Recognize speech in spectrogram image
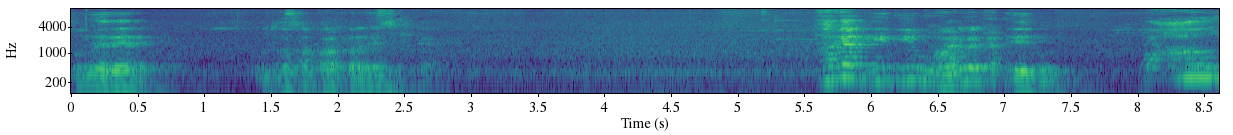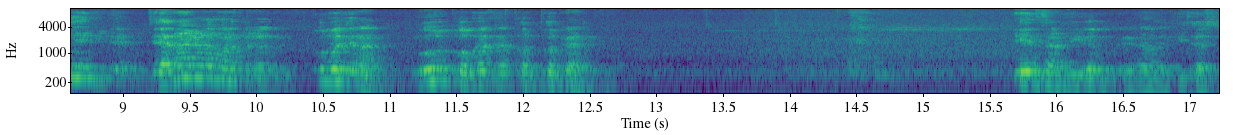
ಸುಮ್ಮನೆ ರೇ ರೇ. ಒಂದು ಹೊಸ ಪರಂಪರೆಗೆ ಸೃಷ್ಟಿ ಹಾಗಾಗಿ ನೀವು ಮಾಡ್ಬೇಕಾದ್ದೇನು ಯಾವುದೇ ಗೀತೆ ಜನಗಳ ಮಾತುಗಳು ತುಂಬಾ ಜನ नूर तत्वकर तीन साठी नावाने टीचर्स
